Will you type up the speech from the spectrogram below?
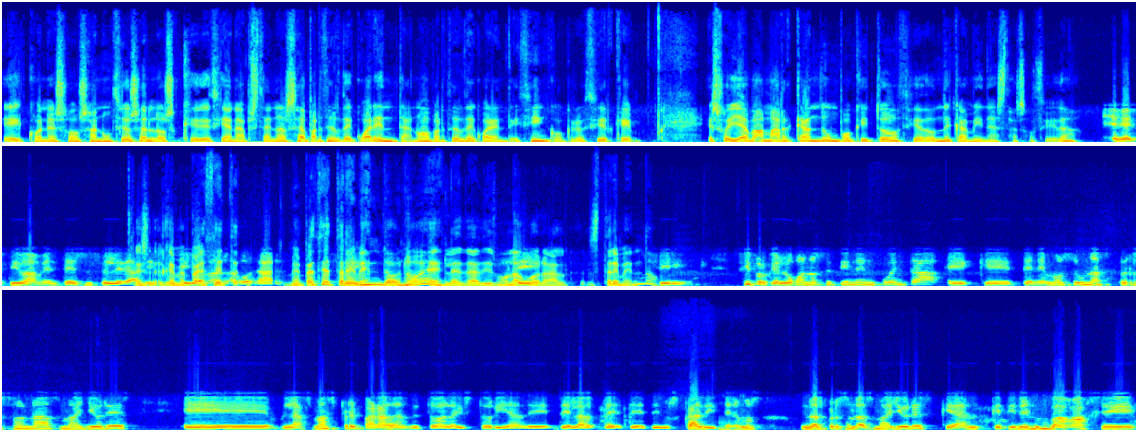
eh, con esos anuncios en los que decían abstenerse a partir de 40, ¿no? A partir de 45. Quiero decir que eso ya va marcando un poquito hacia dónde camina esta sociedad. Efectivamente, eso es el edadismo que me parece, laboral. Me parece tremendo, ¿no? El edadismo laboral. Es tremendo. Sí. Sí, porque luego no se tiene en cuenta eh, que tenemos unas personas mayores eh, las más preparadas de toda la historia de, Euskadi. Tenemos unas personas mayores que, han, que tienen un bagaje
